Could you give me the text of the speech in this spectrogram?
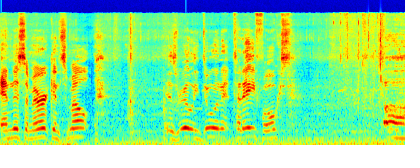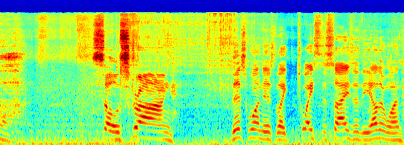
And this American smelt is really doing it today, folks. Oh, so strong. This one is like twice the size of the other one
